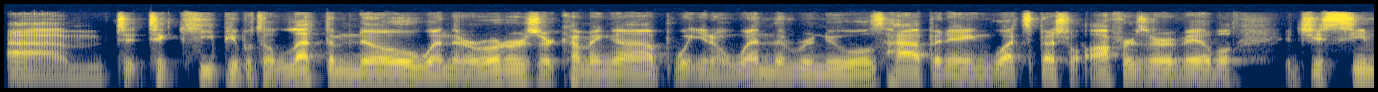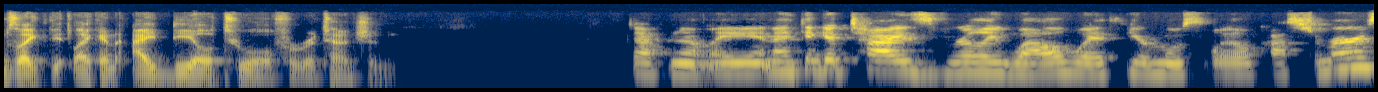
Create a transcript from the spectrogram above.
Um, to, to keep people to let them know when their orders are coming up, what, you know, when the renewals happening, what special offers are available. It just seems like like an ideal tool for retention. Definitely, and I think it ties really well with your most loyal customers.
